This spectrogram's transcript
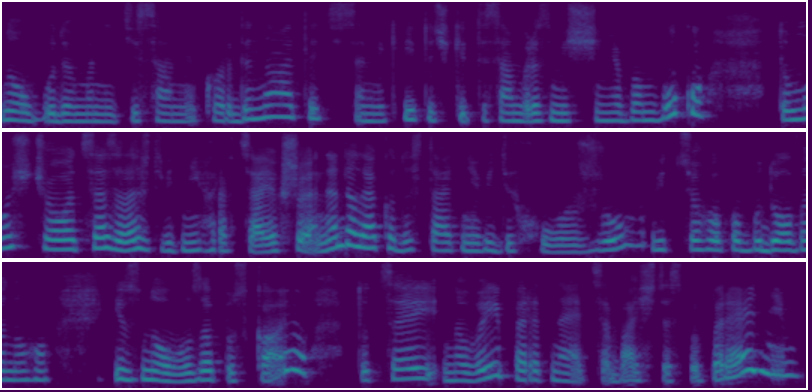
Знову буде в мене ті самі координати, ті самі квіточки, те саме розміщення бамбуку, тому що це залежить від ніг гравця. Якщо я недалеко достатньо відходжу від цього побудованого і знову запускаю, то цей новий перетнеться, бачите, з попереднім,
